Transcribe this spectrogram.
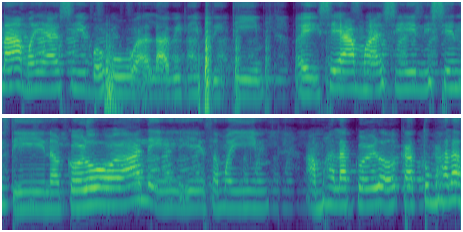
नामयाशी बहु लाविली प्रीती. ऐशे आम्हाशी निश्चिंती न कळो आले ये समयी. आम्हाला कळलं का तुम्हाला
